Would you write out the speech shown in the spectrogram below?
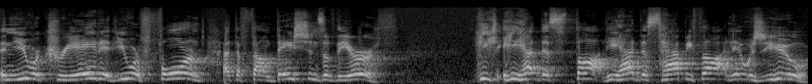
and you were created. You were formed at the foundations of the earth. He, he had this thought, he had this happy thought, and it was you.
